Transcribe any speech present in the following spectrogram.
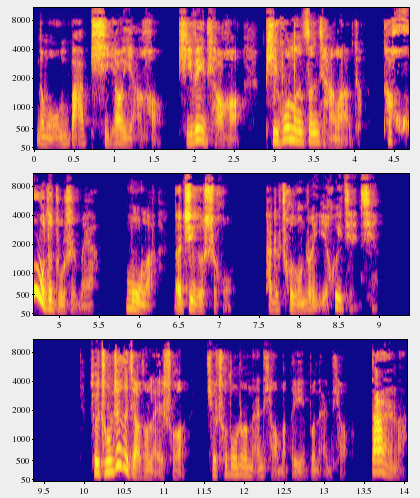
那么我们把脾要养好，脾胃调好，脾功能增强了，它护得住什么呀？木了。那这个时候，它的抽动症也会减轻。所以从这个角度来说。其实抽动症难调嘛，它也不难调。当然了，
